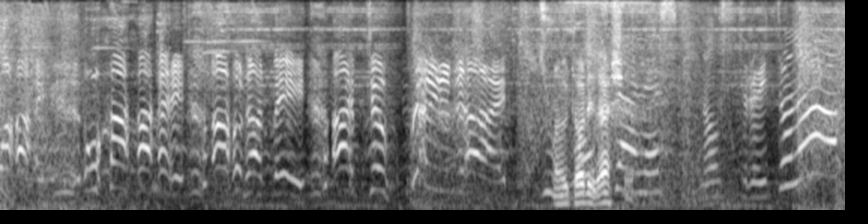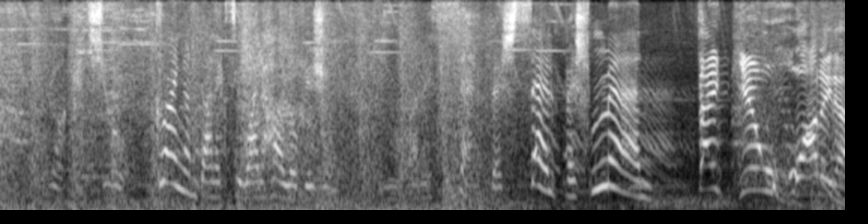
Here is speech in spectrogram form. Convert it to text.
Why? Why? Oh, not me! I'm galaxy-wide holovision. You are a selfish, selfish man. Thank you, Juanita!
